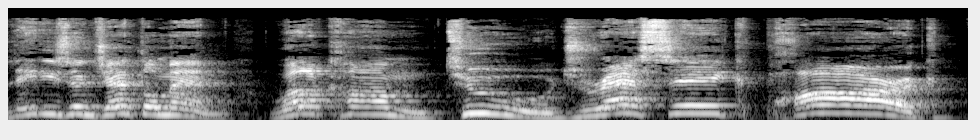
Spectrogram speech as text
Ladies and gentlemen, welcome to Jurassic Park.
